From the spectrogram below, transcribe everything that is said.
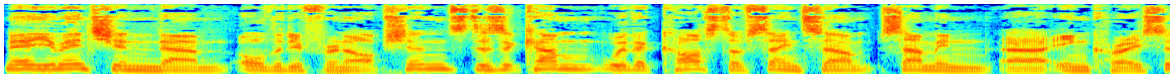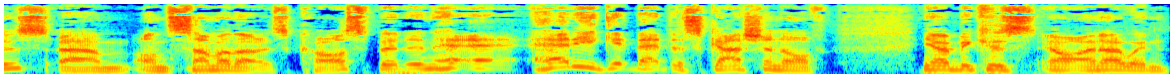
Now, you mentioned um, all the different options. Does it come with a cost? I've seen some some in, uh, increases um, on some of those costs, but and ha- how do you get that discussion off? You know, because you know, I know when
